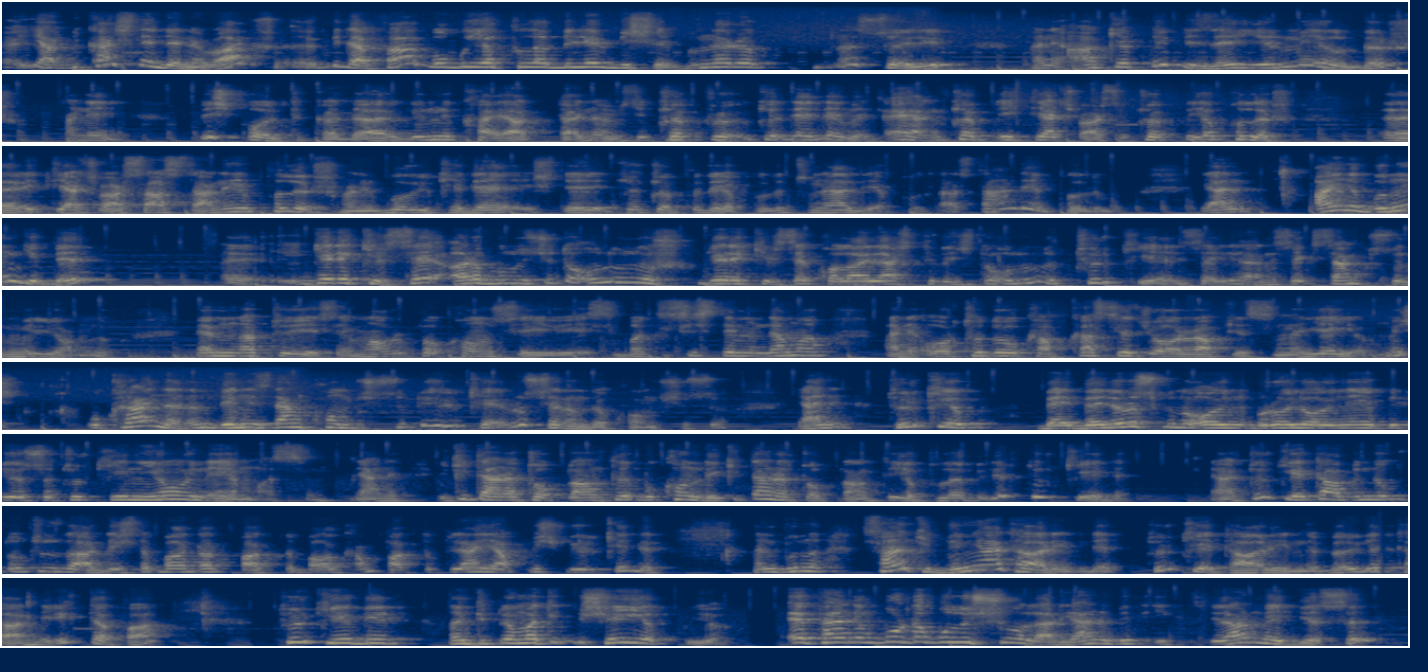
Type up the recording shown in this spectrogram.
E, ya birkaç nedeni var. E, bir defa bu bu yapılabilir bir şey. Bunları nasıl söyleyeyim? Hani AKP bize 20 yıldır hani dış politikada, günlük hayatta, yani işte köprü, evet, yani köprü ihtiyaç varsa köprü yapılır. Ee, ihtiyaç varsa hastane yapılır. Hani bu ülkede işte köprü de yapıldı, tünel de yapıldı, hastane de yapıldı. Yani aynı bunun gibi e, gerekirse arabulucu da olunur. Gerekirse kolaylaştırıcı da olunur. Türkiye yani 80 küsur milyonluk hem NATO üyesi hem Avrupa Konseyi üyesi Batı sisteminde ama hani Orta Doğu Kafkasya coğrafyasına yayılmış Ukrayna'nın denizden komşusu bir ülke, Rusya'nın da komşusu. Yani Türkiye, Belarus bunu oyun, bu rolü oynayabiliyorsa Türkiye niye oynayamazsın? Yani iki tane toplantı, bu konuda iki tane toplantı yapılabilir Türkiye'de. Yani Türkiye ta 1930'larda işte Bağdat Paktı, Balkan Paktı falan yapmış bir ülkedir. Hani bunu sanki dünya tarihinde, Türkiye tarihinde, bölge tarihinde ilk defa Türkiye bir hani diplomatik bir şey yapıyor. Efendim burada buluşuyorlar. Yani bir iktidar medyası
